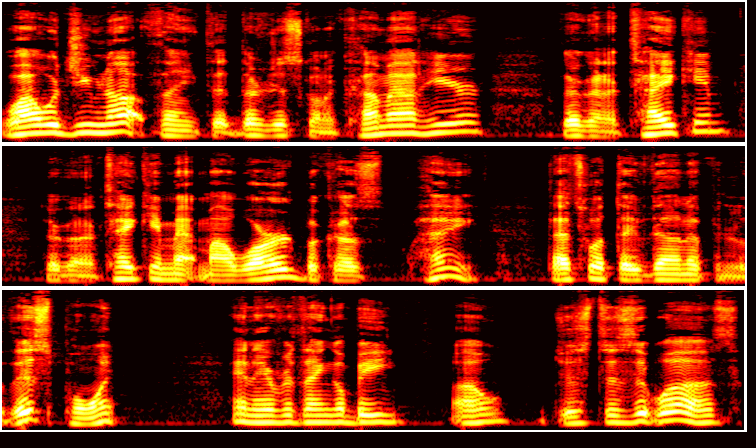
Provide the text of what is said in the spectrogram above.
Why would you not think that they're just going to come out here, they're going to take him, they're going to take him at my word because, hey, that's what they've done up until this point, and everything will be, oh, just as it was.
